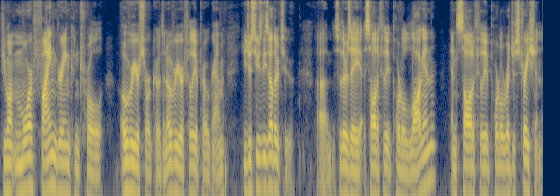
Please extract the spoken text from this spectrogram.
If you want more fine-grained control over your shortcodes and over your affiliate program, you just use these other two. Um, so there's a solid affiliate portal login and solid affiliate portal registration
